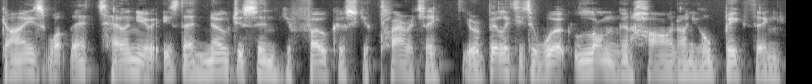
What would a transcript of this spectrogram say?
Guys, what they're telling you is they're noticing your focus, your clarity, your ability to work long and hard on your big thing.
